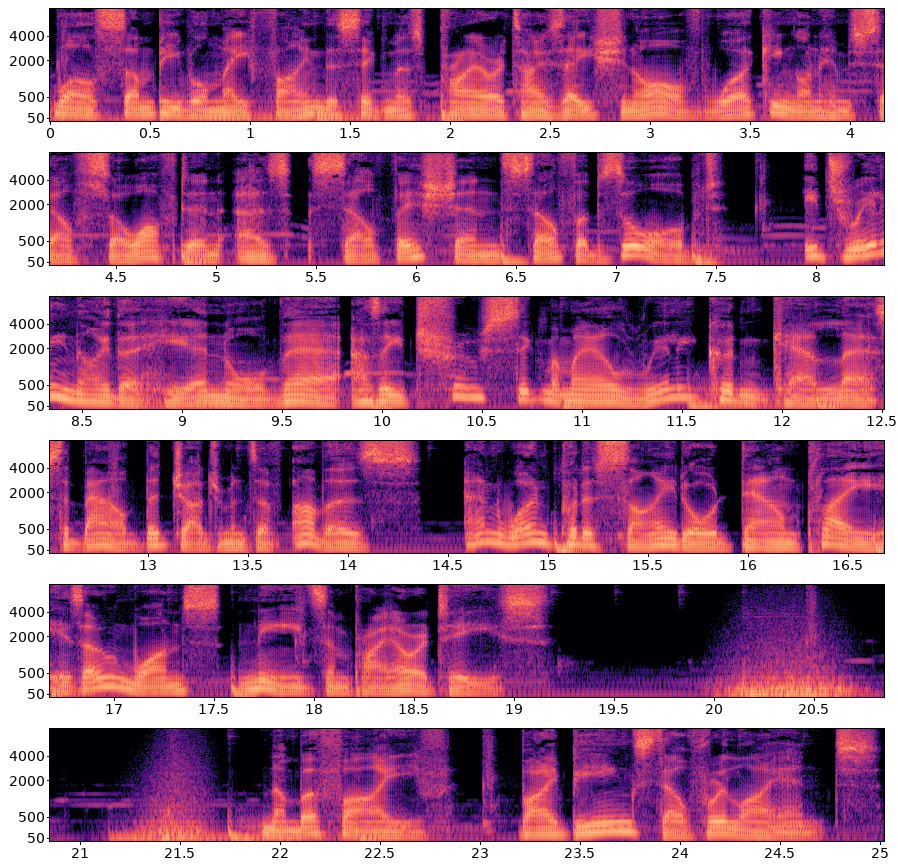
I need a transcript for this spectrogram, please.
While some people may find the Sigma's prioritization of working on himself so often as selfish and self absorbed, it's really neither here nor there, as a true Sigma male really couldn't care less about the judgment of others and won't put aside or downplay his own wants, needs, and priorities. Number 5. By being self reliant.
